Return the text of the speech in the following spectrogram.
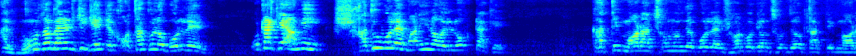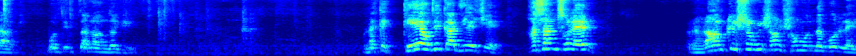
আর মমতা ব্যানার্জি যে যে কথাগুলো বললেন, ওটাকে আমি সাধু বলে মানি না ওই লোকটাকে। কার্তিক মহারাজ সম্বন্ধে বললেন, সর্বজন শ্রদ্ধেয় কার্তিক মহারাজ বদ্রিত্বানন্দজি ওনাকে কে অধিকার দিয়েছে? আসানসোলের রামকৃষ্ণ মিশন সম্বন্ধে বললেন।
